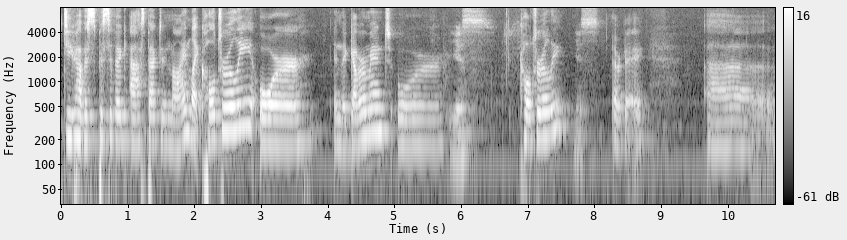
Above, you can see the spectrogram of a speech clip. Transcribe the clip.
Do you have a specific aspect in mind, like culturally or in the government or Yes, culturally? yes. Okay. Uh,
